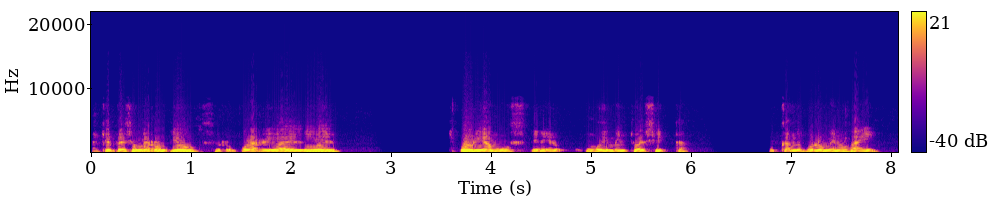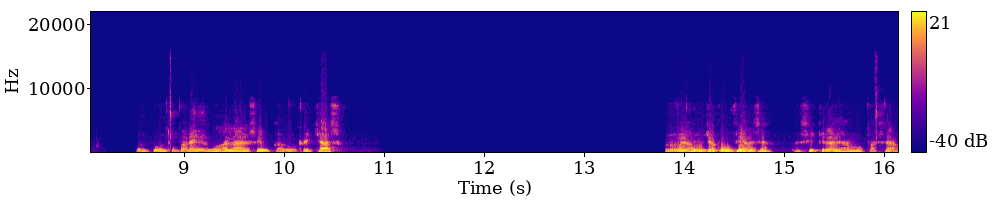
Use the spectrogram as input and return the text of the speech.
Aquí el precio me rompió, cerró por arriba del nivel. Podríamos tener un movimiento alcista, buscando por lo menos ahí un punto para irnos al alza y buscar un rechazo. No me da mucha confianza, así que la dejamos pasar.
